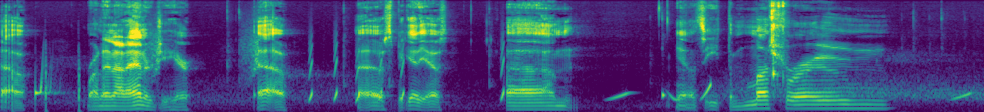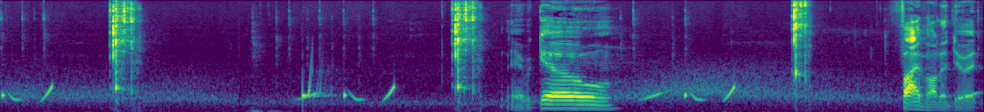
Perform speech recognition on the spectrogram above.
Uh oh Running out of energy here. Uh-oh. Uh-oh, SpaghettiOs. Um, yeah, let's eat the mushroom. There we go. Five ought to do it.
